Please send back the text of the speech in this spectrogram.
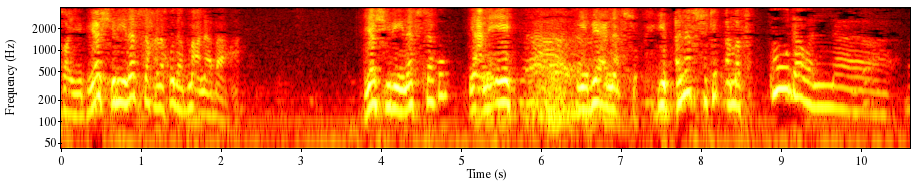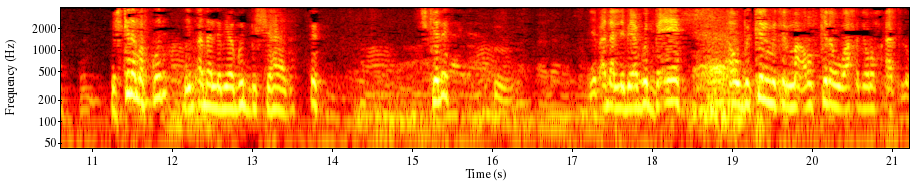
طيب يشري نفسه هناخدها بمعنى باع. يشري نفسه يعني إيه؟ يبيع نفسه. يبقى نفسه تبقى مفقودة ولا؟ مش كده مفقودة؟ يبقى ده اللي بيجود بالشهادة. مش كده؟ يبقى ده اللي بيجود بإيه؟ أو بكلمة المعروف كده وواحد يروح قتله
